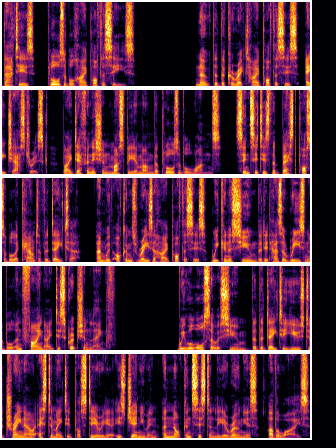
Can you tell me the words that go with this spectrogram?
that is, plausible hypotheses. Note that the correct hypothesis, H by definition must be among the plausible ones, since it is the best possible account of the data, and with Occam's razor hypothesis we can assume that it has a reasonable and finite description length. We will also assume that the data used to train our estimated posterior is genuine and not consistently erroneous, otherwise,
